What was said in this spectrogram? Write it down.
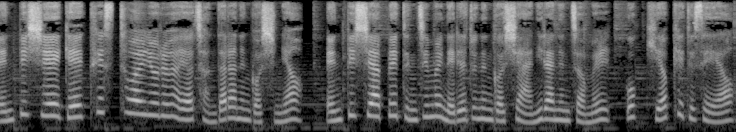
NPC에게 퀘스트 완료를 하여 전달하는 것이며 NPC 앞에 등짐을 내려두는 것이 아니라는 점을 꼭 기억해 두세요.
